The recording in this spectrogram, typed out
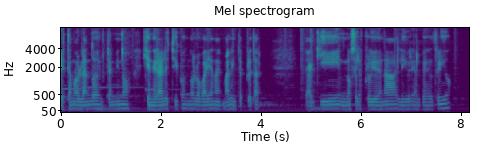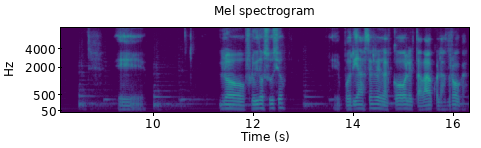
Estamos hablando en términos generales, chicos, no lo vayan a malinterpretar. Aquí no se les prohíbe nada, libre albedrío. Eh, los fluidos sucios eh, podría ser el alcohol, el tabaco, las drogas.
